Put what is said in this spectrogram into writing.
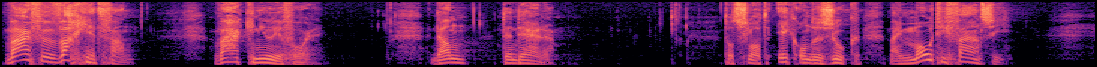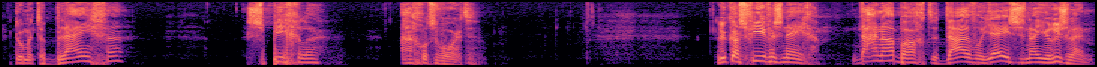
Waar verwacht je het van? Waar kniel je voor? Dan ten derde. Tot slot, ik onderzoek mijn motivatie door me te blijven spiegelen aan Gods woord. Lucas 4, vers 9. Daarna bracht de duivel Jezus naar Jeruzalem.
